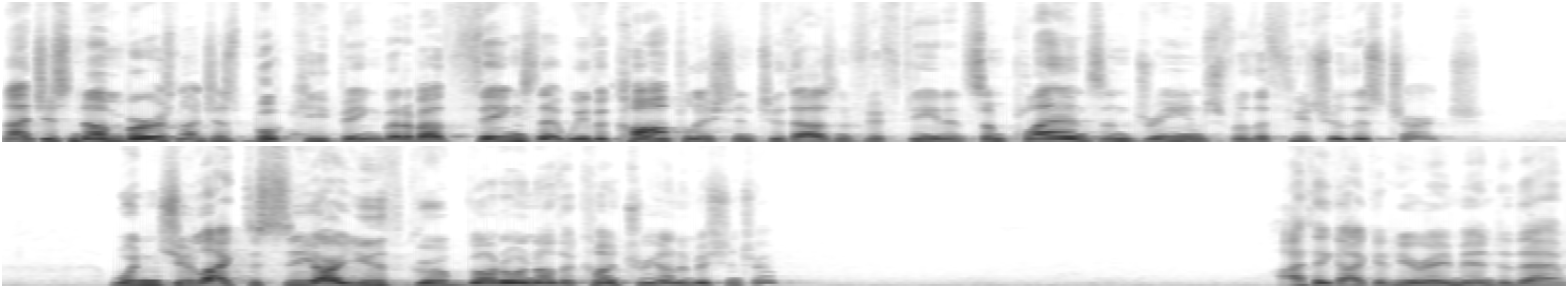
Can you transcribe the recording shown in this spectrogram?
Not just numbers, not just bookkeeping, but about things that we've accomplished in 2015 and some plans and dreams for the future of this church. Wouldn't you like to see our youth group go to another country on a mission trip? I think I could hear amen to that.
